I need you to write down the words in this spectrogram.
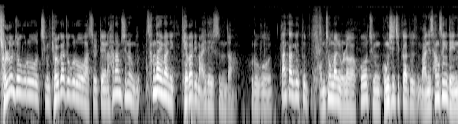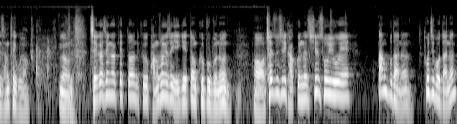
결론적으로 지금 결과적으로 봤을 때는 하남시는 상당히 많이 개발이 많이 돼 있습니다. 그리고 땅 가격도 엄청 많이 올라갔고 지금 공시지가도 많이 상승이 돼 있는 상태고요. 그러니까 제가 생각했던 그 방송에서 얘기했던 그 부분은 어, 최순실이 갖고 있는 실소유의 땅보다는 토지보다는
